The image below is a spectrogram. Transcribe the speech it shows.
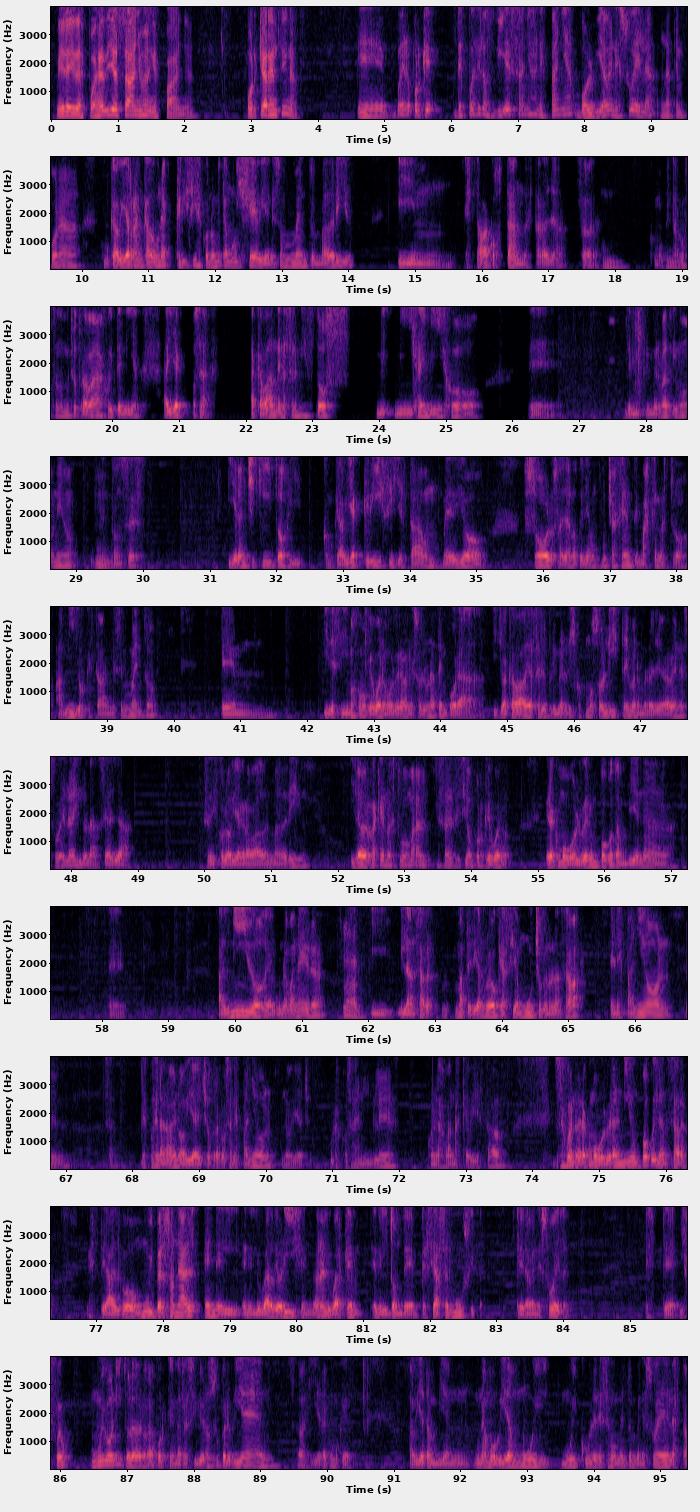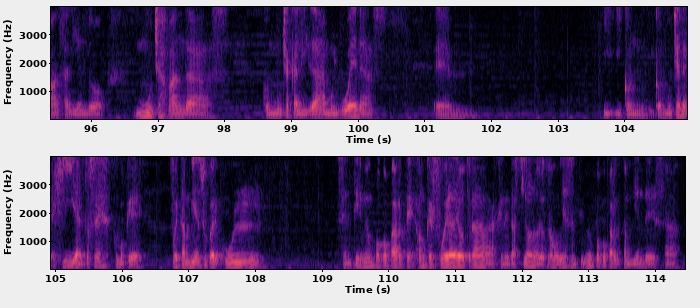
Mire, y después de 10 años en España, ¿por qué Argentina? Eh, bueno, porque después de los 10 años en España, volví a Venezuela una temporada, como que había arrancado una crisis económica muy heavy en ese momento en Madrid y mm, estaba costando estar allá, ¿sabes? Mm. Como que estaba costando mucho trabajo y tenía, ahí, o sea, acababan de nacer mis dos, mi, hija y mi hijo eh, de mi primer matrimonio, mm. entonces, y eran chiquitos y como que había crisis y estábamos medio solos, allá no teníamos mucha gente, más que nuestros amigos que estaban en ese momento. Em, y decidimos como que, bueno, volver a Venezuela una temporada. Y yo acababa de hacer el primer disco como solista y bueno, me lo llevé a Venezuela y lo lancé allá. Ese disco lo había grabado en Madrid. Y la verdad que no estuvo mal esa decisión porque, bueno, era como volver un poco también a, eh, al nido de alguna manera. Claro. Y, lanzar material nuevo que hacía mucho que no lanzaba en español. o sea, después de la nave no había hecho otra cosa en español, no había hecho puras cosas en inglés con las bandas que había estado. Entonces, bueno, era como volver al nido un poco y lanzar este, algo muy personal en el, en el lugar de origen, ¿no? en el lugar que, en el donde empecé a hacer música, que era Venezuela. Este, y fue muy bonito, la verdad, porque me recibieron súper bien, ¿sabes? Y era como que había también una movida muy, muy cool en ese momento en Venezuela, estaban saliendo muchas bandas con mucha calidad, muy buenas. Em, y, con, y, con, mucha energía. Entonces, como que fue también súper cool sentirme un poco parte, aunque fuera de otra generación o de otra movida, sentirme un poco parte también de, esa,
